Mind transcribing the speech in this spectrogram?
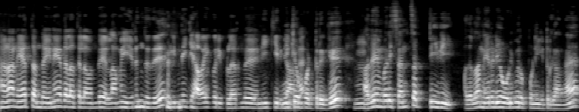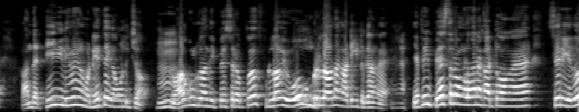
ஆனா நேத்து அந்த இணையதளத்துல வந்து எல்லாமே இருந்தது. இன்னைக்கு அவை குறிப்புல இருந்து நீக்கி நீக்கப்பட்டிருக்கு. அதே மாதிரி சன்செட் டிவி அதெல்லாம் நேரடியா ஒளிபரப்பு பண்ணிக்கிட்டு இருக்காங்க. அந்த டிவிலயுமே நம்ம நேத்தே கவனிச்சோம். ராகுல் காந்தி பேசுறப்ப ஃபுல்லாவே ஓம் பிர்லாவை தான் காட்டிக்கிட்டு இருக்காங்க. எப்பயும் பேசுறவங்கள தானே காட்டுவாங்க. சரி ஏதோ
